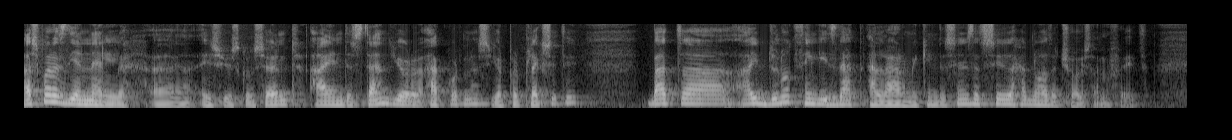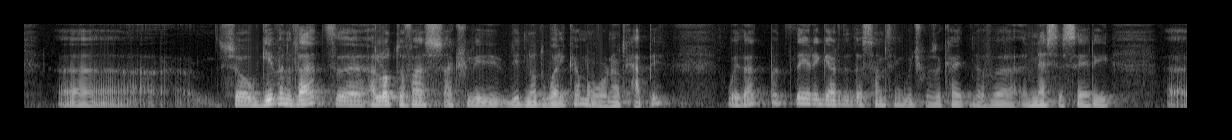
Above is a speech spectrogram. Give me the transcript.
As far as the ANEL uh, issue is concerned, I understand your awkwardness, your perplexity, but uh, I do not think it's that alarming in the sense that Syriza had no other choice, I'm afraid. Uh, so given that, uh, a lot of us actually did not welcome or were not happy with that, but they regarded as something which was a kind of uh, a necessary uh,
